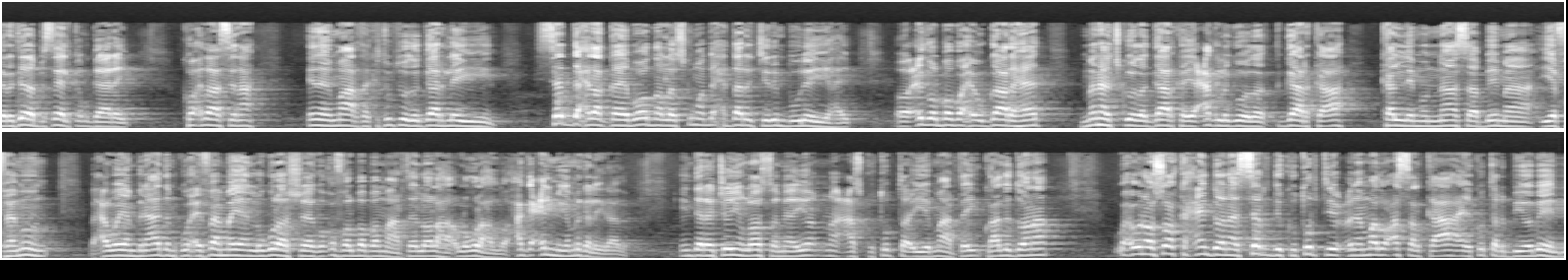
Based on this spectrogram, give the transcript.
darajada bisaylka gaaray. Kooxdaasina inay maarata kutubtooda gaar leeyihiin. Saddexda qayboodna layskuma dhex dari jirin buu leeyahay oo cid walbaba waxay u gaar ahayd manhajkooda gaarka iyo caqligooda gaarka ah kallimu nnaasa bima yafhamuun. Waxa weyaan bini aadamku waxay fahmayaan lagula sheego qof walbaba maaratay lagula hadlo. Xagga cilmiga marka la yihahdo in darajooyin loo sameeyo noocaas kutubta iyo maaratay ku hadli doonaa wuxuu inoo soo kaxayn doonaa sardi kutubtii culimmadu asalka ah ay ku tarbiyoobeen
